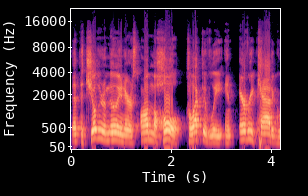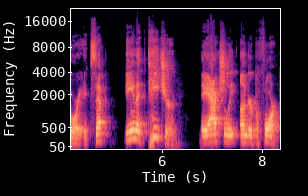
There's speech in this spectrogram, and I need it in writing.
that the children of millionaires, on the whole, collectively in every category except being a teacher, they actually underperformed.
